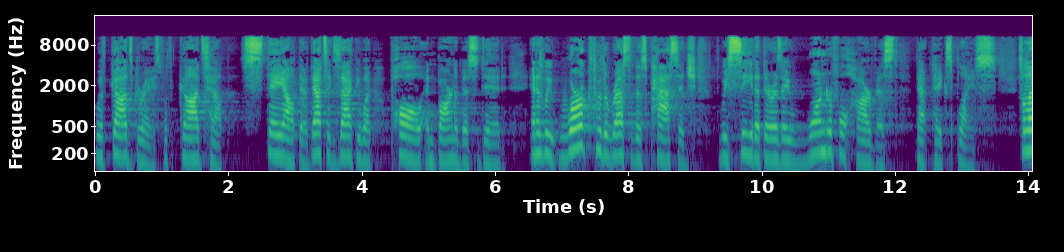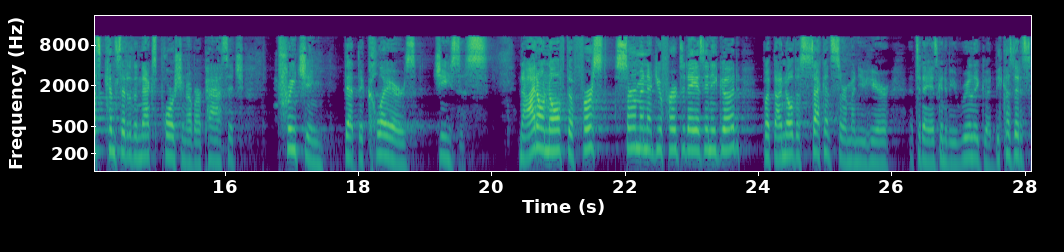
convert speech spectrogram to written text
With God's grace, with God's help, stay out there. That's exactly what Paul and Barnabas did. And as we work through the rest of this passage, we see that there is a wonderful harvest that takes place. So let's consider the next portion of our passage preaching that declares Jesus. Now, I don't know if the first sermon that you've heard today is any good, but I know the second sermon you hear today is going to be really good because it's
